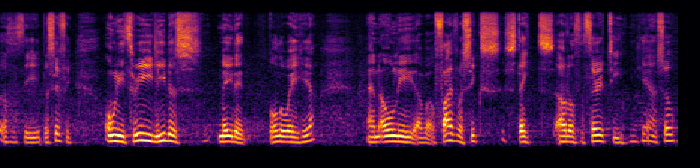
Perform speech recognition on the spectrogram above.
of the Pacific, only three leaders made it all the way here and only about five or six states out of the 13 yeah so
